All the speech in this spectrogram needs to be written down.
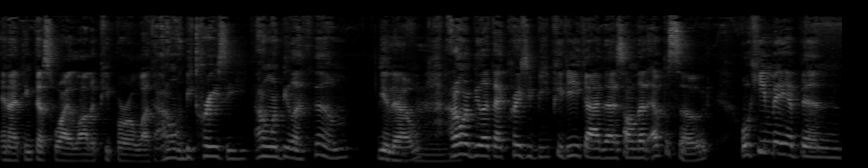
And I think that's why a lot of people are like, I don't want to be crazy. I don't want to be like them. You know, I don't want to be like that crazy BPD guy that's on that episode. Well, he may have been,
